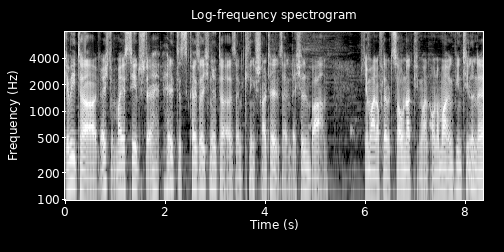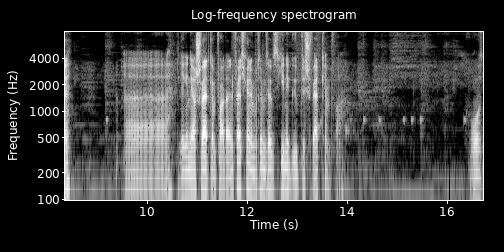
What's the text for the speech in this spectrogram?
Gebieter, gerecht und majestätisch, der Held des kaiserlichen Ritter, seine Klinge strahlt hell, sein Lächeln warm. Ich nehme an, auf Level 200 kriegen wir auch noch mal irgendwie einen Titel, ne? Äh, legendär Schwertkämpfer, deine Fertigkeit mit dem selbst jene geübte Schwertkämpfer. Groß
